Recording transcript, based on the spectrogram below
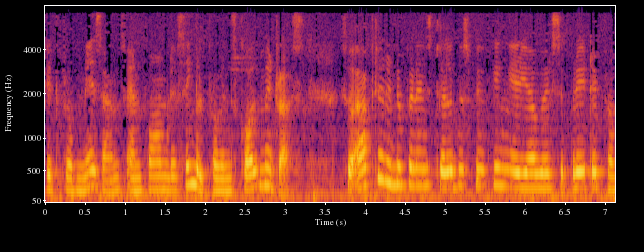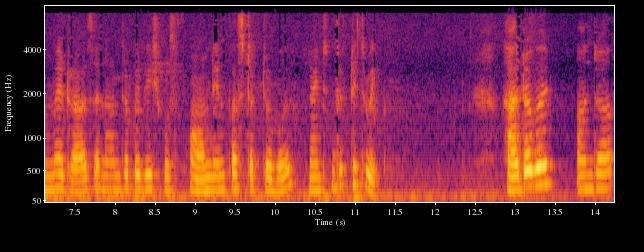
it from Nizams and formed a single province called Madras. So after independence, Telugu speaking area were separated from Madras and Andhra Pradesh was formed in 1st October 1953. Hyderabad, Andhra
